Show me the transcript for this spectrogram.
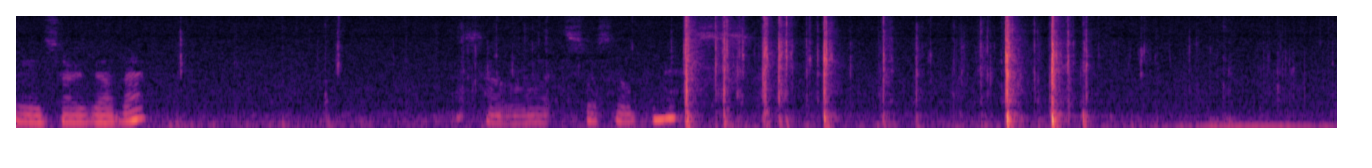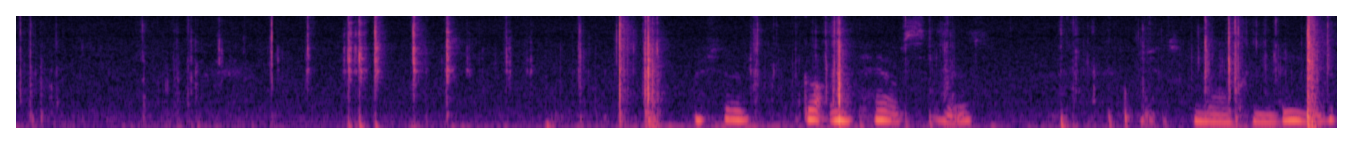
really sorry about that. So let's just open this. I should have gotten a pair of scissors, which is more convenient.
